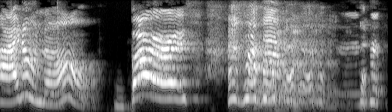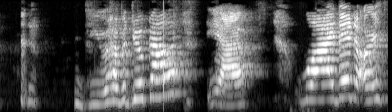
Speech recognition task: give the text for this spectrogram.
I don't know. Birth! Do you have a joke, Alice? yeah. Why did Earth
